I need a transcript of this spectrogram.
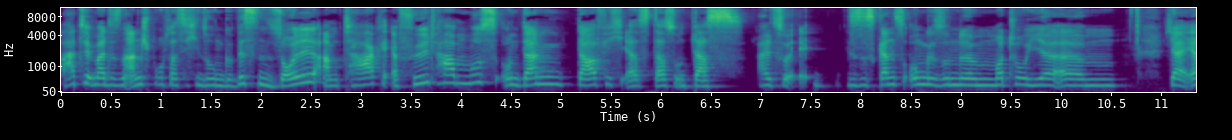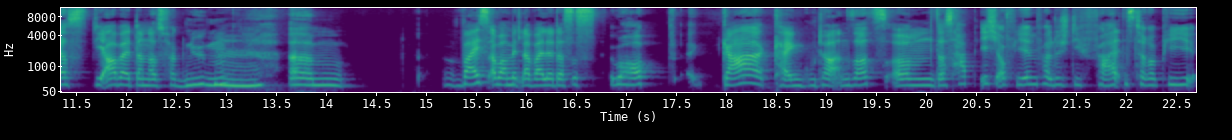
hatte immer diesen Anspruch, dass ich in so einem gewissen Soll am Tag erfüllt haben muss und dann darf ich erst das und das. Halt so äh, dieses ganz ungesunde Motto hier, ähm, ja, erst die Arbeit, dann das Vergnügen. Mhm. Ähm, weiß aber mittlerweile, das ist überhaupt gar kein guter Ansatz. Ähm, das habe ich auf jeden Fall durch die Verhaltenstherapie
